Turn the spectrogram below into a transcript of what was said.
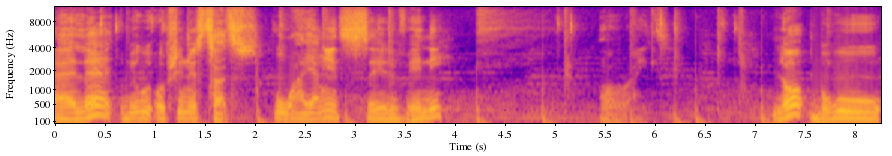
Eh le beku option yesithathu u-y angithi 7 alright lo buku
